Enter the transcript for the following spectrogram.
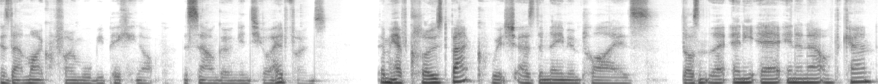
because that microphone will be picking up the sound going into your headphones. Then we have closed back, which, as the name implies, doesn't let any air in and out of the can.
